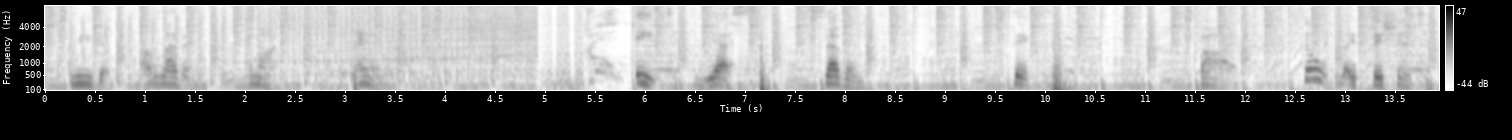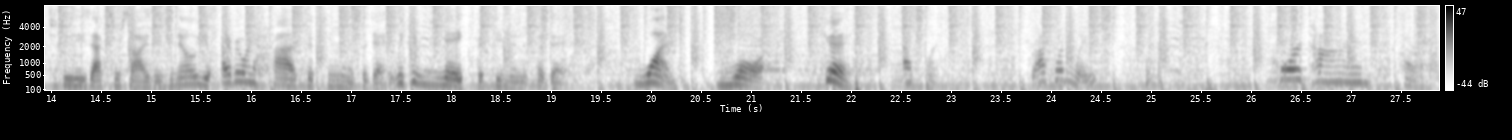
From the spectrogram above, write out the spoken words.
Squeeze it. 11. Come on. 10. 8. Yes. seven, six, five. So efficient to do these exercises. You know, you, everyone has 15 minutes a day. We can make 15 minutes a day. One more. Good. Excellent. Drop one weight. Core time. All right.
